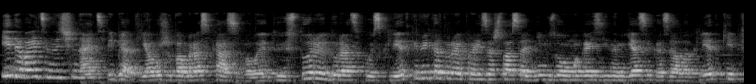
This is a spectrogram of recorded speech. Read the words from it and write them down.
и давайте начинать. Ребят, я уже вам рассказывала эту историю дурацкую с клетками, которая произошла с одним зоомагазином. Я заказала клетки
